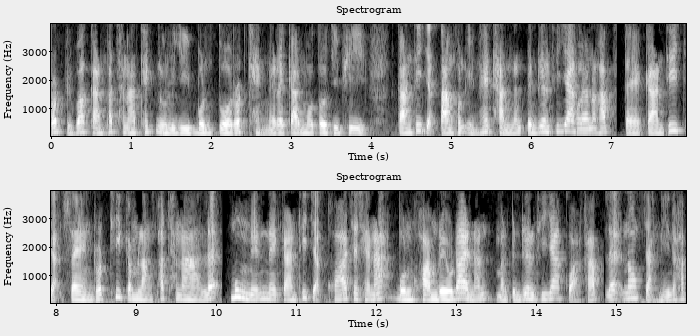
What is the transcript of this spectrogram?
รถหรือว่าการพัฒนาเทคโนโลยีบนตัวรถแข่งในรายการ MotoGP การที่จะตามคนอื่นให้ทันนั้นเป็นเรื่องที่ยากแล้วนะครับ แต่การที่จะแซงรถที่กำลังพัฒนาและมุ่งเน้นในการที่จะคว้าชัยชนะบนความเร็วได้นั้น มันเป็นเรื่องที่ยากกว่าครับ และนอกจากนี้นะครับ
